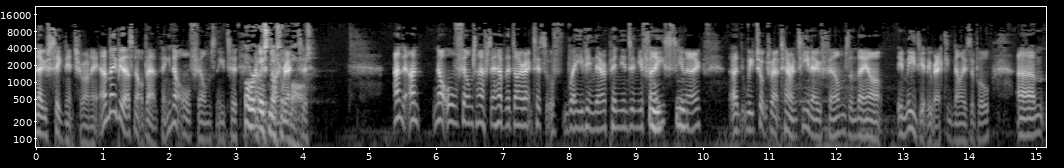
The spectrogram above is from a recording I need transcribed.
no signature on it, and maybe that's not a bad thing. Not all films need to, or at have least not a lot. And and not all films have to have the director sort of waving their opinions in your face. You know, uh, we've talked about Tarantino films, and they are immediately recognisable. Um,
